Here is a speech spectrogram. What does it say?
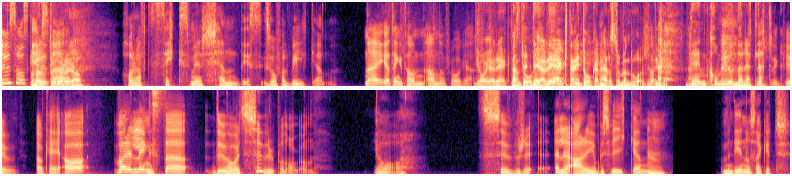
du som har Vad skrivit står här? det då? Har du haft sex med en kändis? I så fall vilken? Nej, jag tänker ta en annan fråga. Ja, jag räknar Fast inte, det- jag det- räknar inte Håkan Hellström ändå. Så det är Den kommer ju undan rätt lätt. Okej, ja. Vad är det längsta du har varit sur på någon? Ja. Sur eller arg och besviken. Mm. Men det är nog säkert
